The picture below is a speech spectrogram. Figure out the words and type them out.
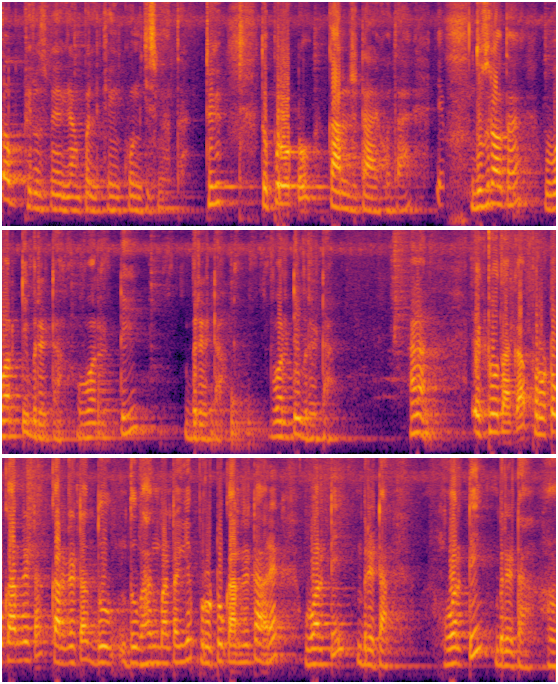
तब फिर उसमें एग्ज़ाम्पल लिखेंगे, कौन किसमें आता है। ठीक है? तो प्रोटो कार्डेटा होता है। दूसरा होता है वर्टिब्रेटा वर्टिब्रेटा वर्टिब्रेटा, है ना? एक होता है का प्रोटो कार्डेटा दो दो भाग बांटा गया, प्रोटो कार्डेटा और एक वर्टिब्रेटा वर्टिब्रेटा हाँ।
